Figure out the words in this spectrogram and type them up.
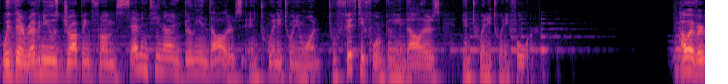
with their revenues dropping from $79 billion in 2021 to $54 billion in 2024. However,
